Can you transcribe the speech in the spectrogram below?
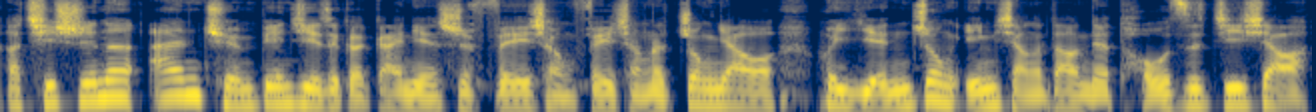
啊，其实呢，安全边际这个概念是非常非常的重要哦，会严重影响到你的投资绩效啊。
